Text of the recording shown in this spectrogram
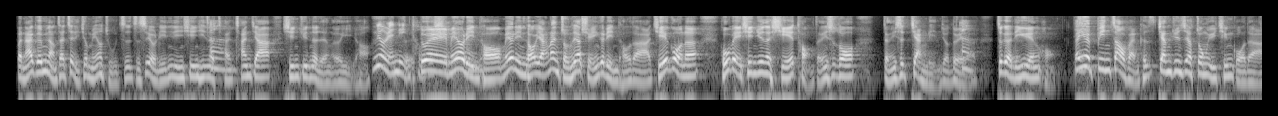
本来革命党在这里就没有组织，只是有零零星星的参参加新军的人而已哈。没有人领头，对，没有领头，没有领头羊，那你总是要选一个领头的啊。结果呢，湖北新军的协统等于是说，等于是将领就对了，这个黎元洪。那因为兵造反，可是将军是要忠于清国的啊，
